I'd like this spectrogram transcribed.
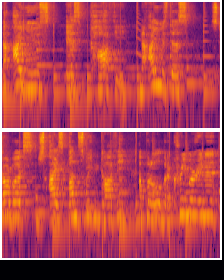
that I use is coffee. Now I use this Starbucks just ice unsweetened coffee. I put a little bit of creamer in it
